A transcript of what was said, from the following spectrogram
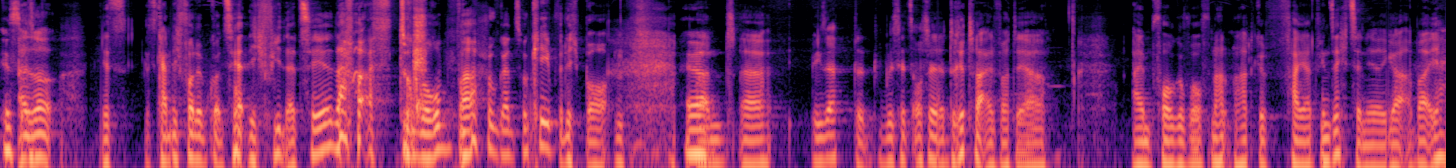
Ist also, jetzt, jetzt kann ich von dem Konzert nicht viel erzählen, aber drumherum war schon ganz okay, würde ich behaupten. Ja. Und äh, wie gesagt, du bist jetzt auch der Dritte einfach, der einem vorgeworfen hat, man hat gefeiert wie ein 16-Jähriger. Aber ja,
